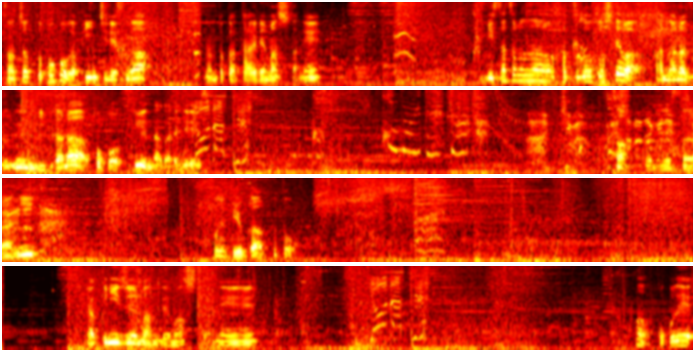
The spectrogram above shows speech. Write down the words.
さあ、ちょっと頬がピンチですが、なんとか耐えれましたね。必殺技の発動としては、必ず運理から頬という流れです。さあ、これでさらに、攻撃力アップと。120万出ましたね。まあ、ここで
